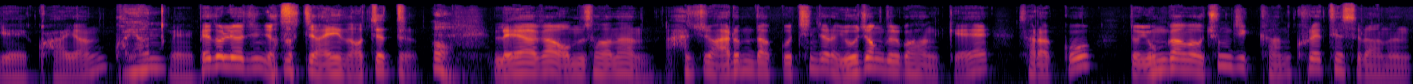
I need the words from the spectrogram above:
예, 과연 과연 네, 빼돌려진 여섯째 아이는 어쨌든 어. 레아가 엄선한 아주 아름답고 친절한 요정들과 함께 살았고 또 용감하고 충직한 쿠레테스라는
